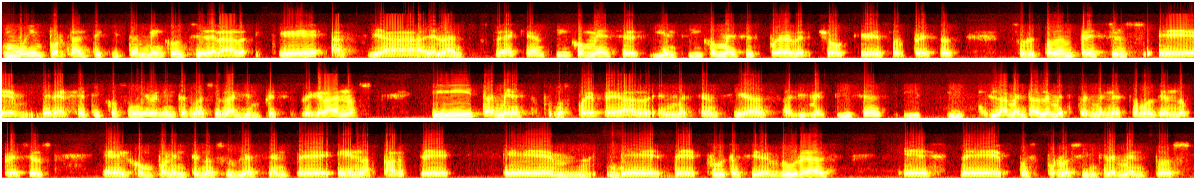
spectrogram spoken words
muy importante aquí también considerar que hacia adelante pues, quedan cinco meses y en cinco meses puede haber choques, sorpresas, sobre todo en precios de energéticos a nivel internacional y en precios de granos y también esto pues, nos puede pegar en mercancías alimenticias y, lamentablemente también estamos viendo precios en el componente no subyacente en la parte eh, de, frutas y verduras, este pues por los incrementos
